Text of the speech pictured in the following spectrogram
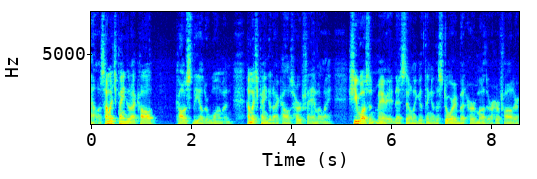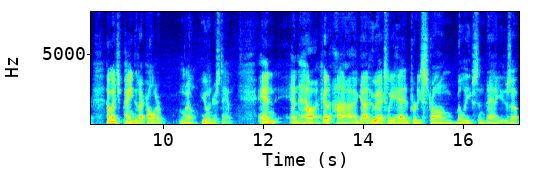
Alice? How much pain did I call, cause the other woman? How much pain did I cause her family? She wasn't married. That's the only good thing of the story, but her mother, her father. How much pain did I call her? Well, you understand. And and how could I, a guy who actually had pretty strong beliefs and values, a,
